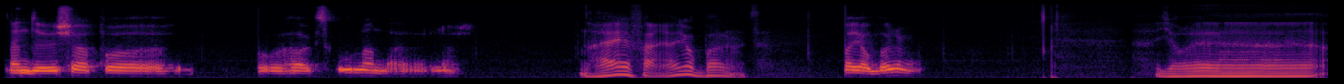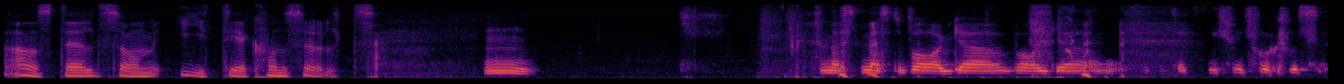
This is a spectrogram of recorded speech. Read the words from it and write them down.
Men du kör på, på högskolan där eller Nej, fan jag jobbar. vad jobbar du med? Jag är anställd som IT-konsult. Mm. Mest, mest vaga, vaga beteckningen någonsin.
